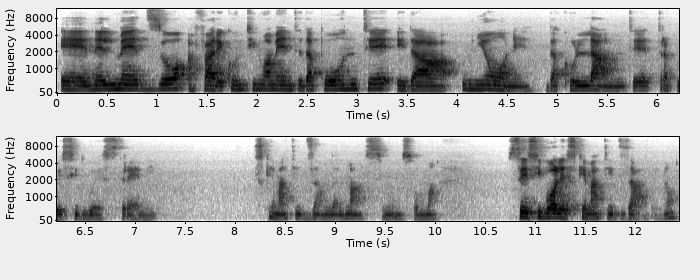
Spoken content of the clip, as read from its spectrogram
è nel mezzo a fare continuamente da ponte e da unione, da collante tra questi due estremi, schematizzando al massimo, insomma, se si vuole schematizzare, no?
